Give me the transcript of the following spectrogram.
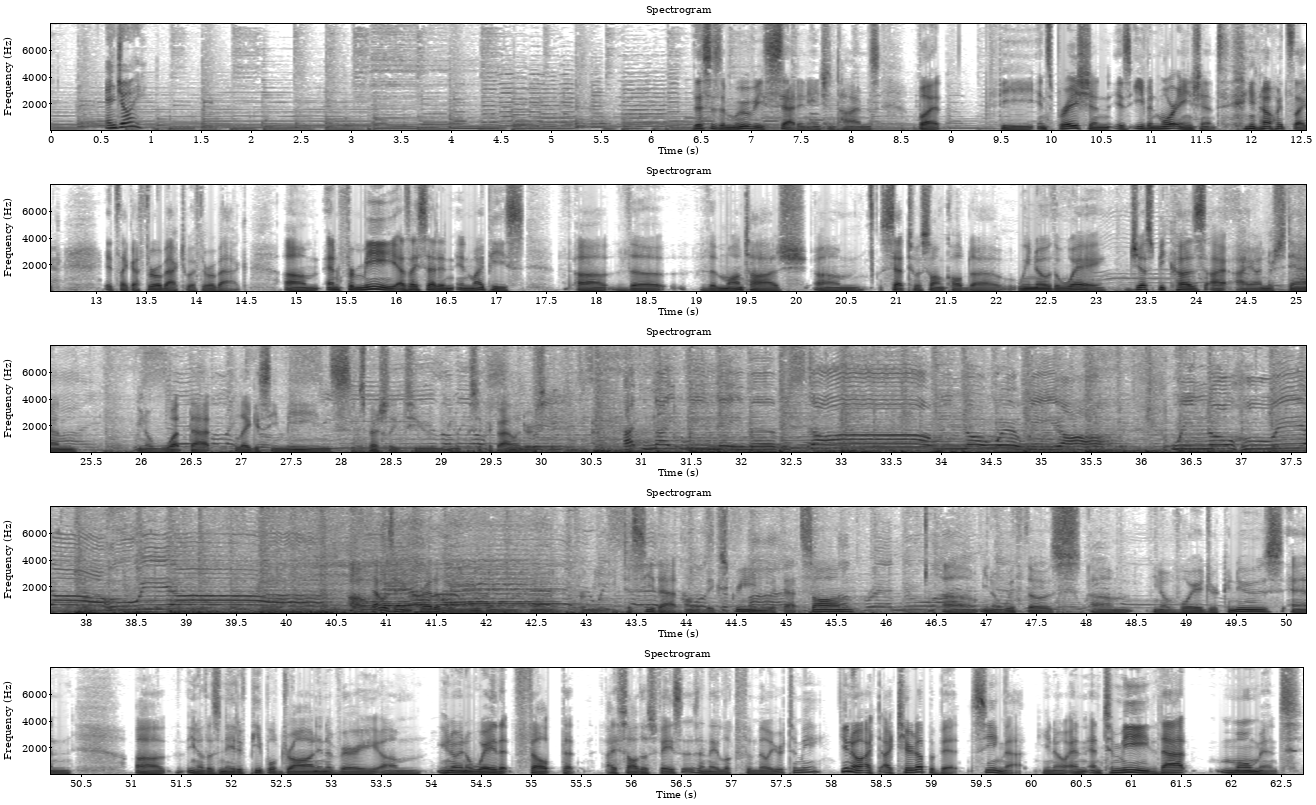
Enjoy! This is a movie set in ancient times, but the inspiration is even more ancient. You know, it's like it's like a throwback to a throwback. Um, and for me, as I said in, in my piece, uh, the the montage um, set to a song called uh, "We Know the Way," just because I, I, understand, you know, what that legacy means, especially to you know Pacific Islanders. At night we name every star. We know where we are. We know who we That was an incredibly moving moment for me to see that on the big screen with that song, um, you know, with those, um, you know, Voyager canoes and, uh, you know, those native people drawn in a very, um, you know, in a way that felt that I saw those faces and they looked familiar to me. You know, I, I teared up a bit seeing that, you know, and, and to me, that moment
